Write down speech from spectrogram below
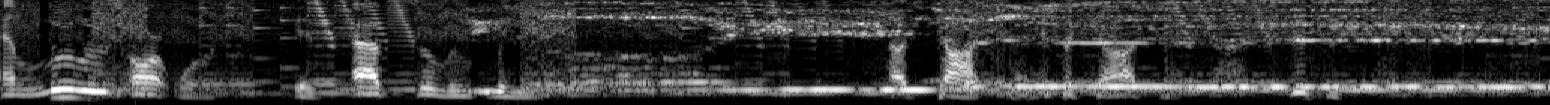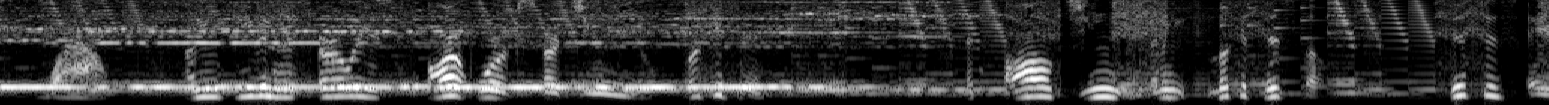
And Lulu's artwork is absolutely a godsend. It's a godsend, guys. This is wow. I mean, even his earliest artworks are genial. Look at this. It's all genius. I mean, look at this though. This is a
